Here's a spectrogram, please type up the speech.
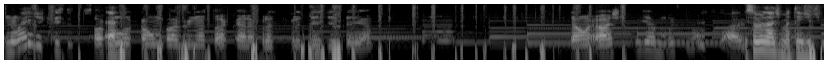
não é difícil só É. colocar um bagulho na tua cara pra se proteger, tá ligado? Então eu acho que é muito mais suave. Isso é verdade, mas tem gente.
